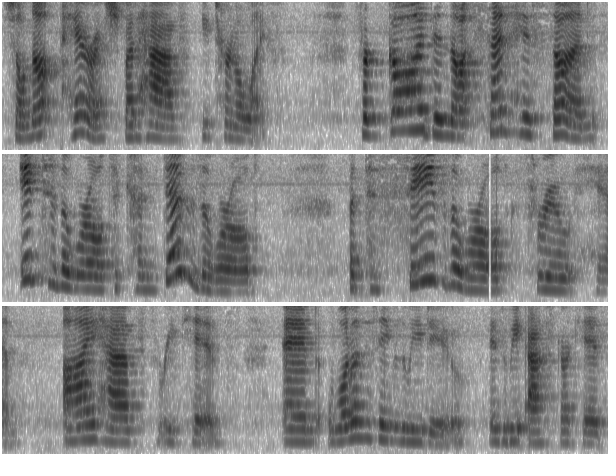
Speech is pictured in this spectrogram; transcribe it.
shall not perish but have eternal life. For God did not send his Son into the world to condemn the world, but to save the world through him. I have three kids, and one of the things we do is we ask our kids,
